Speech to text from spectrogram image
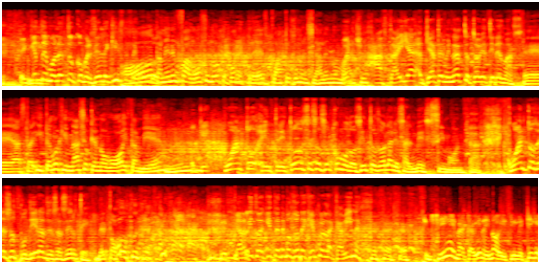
¿En qué te molesta un comercial de 15 oh, también enfadoso, luego te pone 3, 4 comerciales, no bueno, Hasta ahí ya, ya terminaste o todavía tienes más. Eh, hasta y tengo el gimnasio que no voy también. Mm. Ok, ¿cuánto entre todos esos son como 200 dólares al mes? Simón. Ah, ¿Cuántos de esos pudieras hacerte De todo. Carlito, aquí tenemos un ejemplo en la cabina. Sí, en la cabina, y no, y si le sigue,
